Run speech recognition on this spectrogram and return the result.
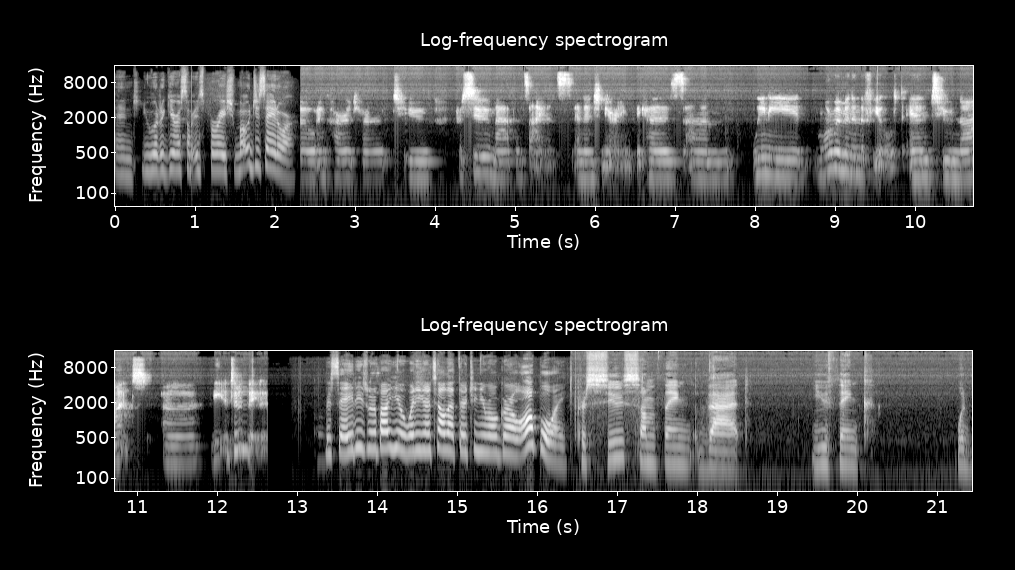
and you were to give her some inspiration, what would you say to her? So encourage her to pursue math and science and engineering because um, we need more women in the field and to not uh, be intimidated. Mercedes, what about you? What are you going to tell that 13 year old girl or boy? pursue something that you think would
